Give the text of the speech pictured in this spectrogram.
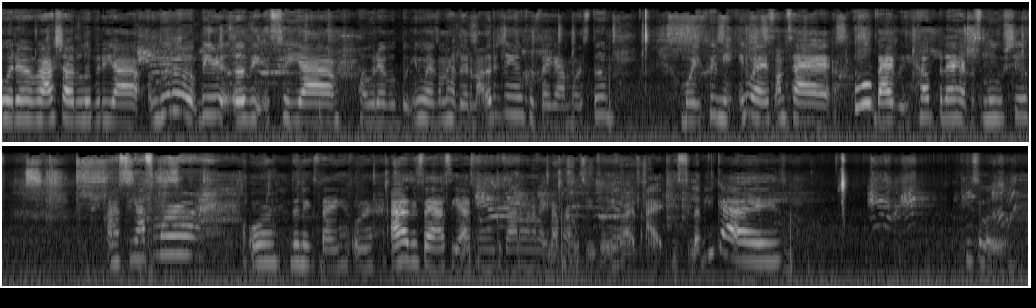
whatever. I showed a little bit of y'all, a little bit of it to y'all or whatever. But anyways, I'm gonna have to go to my other gym because they got more stuff, more equipment. Anyways, I'm tired. Ooh, baby. Hopefully I have a smooth shift. I'll see y'all tomorrow or the next day. Or I just say I'll see y'all soon because I don't want to make my promises. But anyways, I just love you guys. Peace and love.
